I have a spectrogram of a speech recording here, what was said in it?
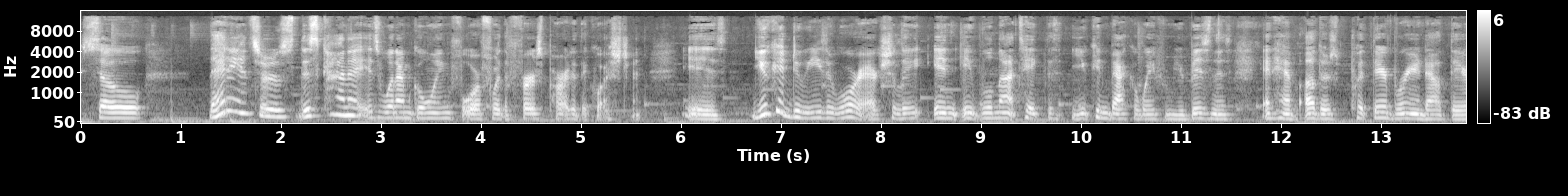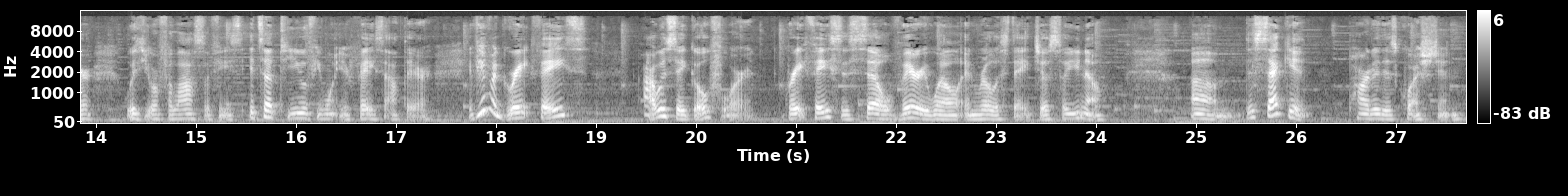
so that answers this kind of is what I'm going for for the first part of the question is you could do either or actually and it will not take the you can back away from your business and have others put their brand out there with your philosophies. It's up to you if you want your face out there. If you have a great face i would say go for it. Great faces sell very well in real estate just so you know. Um, the second part of this question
